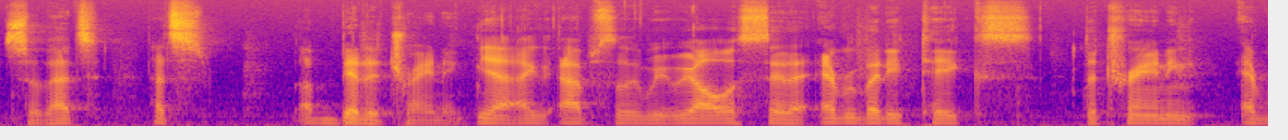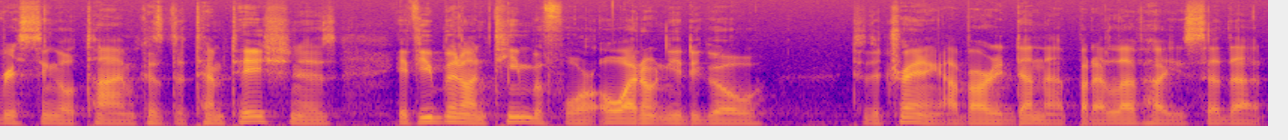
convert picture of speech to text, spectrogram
So that's that's a bit of training. Yeah, absolutely. We, we always say that everybody takes the training every single time because the temptation is if you've been on team before, oh, I don't need to go to the training. I've already done that. But I love how you said that.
